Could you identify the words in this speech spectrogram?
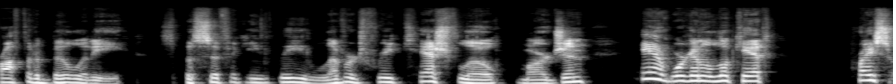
profitability specifically leverage free cash flow margin, and we're going to look at price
